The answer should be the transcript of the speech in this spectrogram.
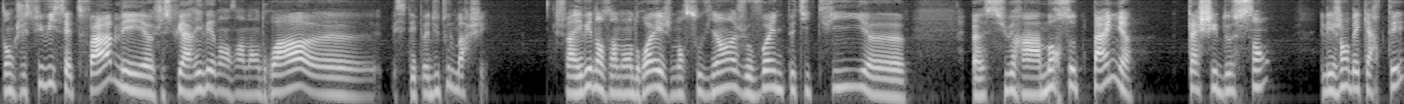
Donc, j'ai suivi cette femme et euh, je suis arrivée dans un endroit, euh, c'était pas du tout le marché. Je suis arrivée dans un endroit et je m'en souviens, je vois une petite fille sur un morceau de pagne taché de sang, les jambes écartées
